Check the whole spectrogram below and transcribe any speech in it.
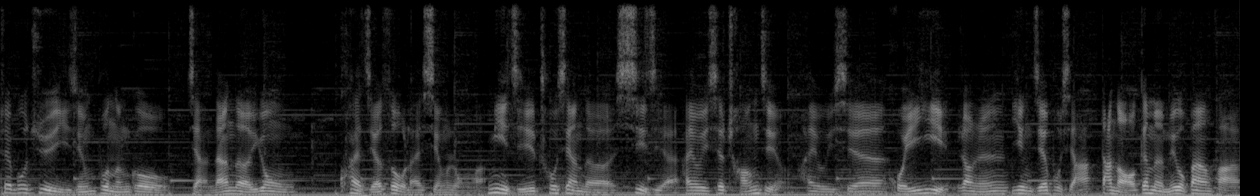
这部剧已经不能够简单的用。快节奏来形容了，密集出现的细节，还有一些场景，还有一些回忆，让人应接不暇，大脑根本没有办法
